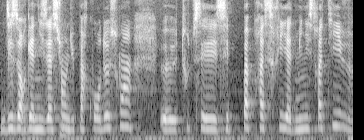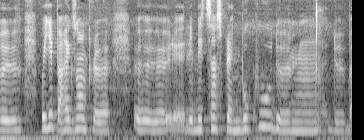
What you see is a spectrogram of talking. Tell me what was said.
désorganisation du parcours de soins, euh, toutes ces, ces paperasseries administratives. euh, vous voyez, par exemple, euh, les médecins se plaignent beaucoup de, de, bah,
